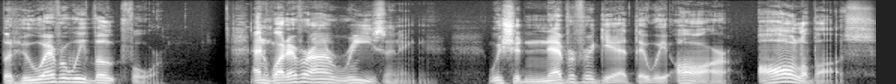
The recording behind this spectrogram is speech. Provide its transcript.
But whoever we vote for, and whatever our reasoning, we should never forget that we are, all of us,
